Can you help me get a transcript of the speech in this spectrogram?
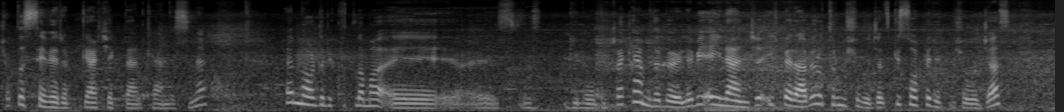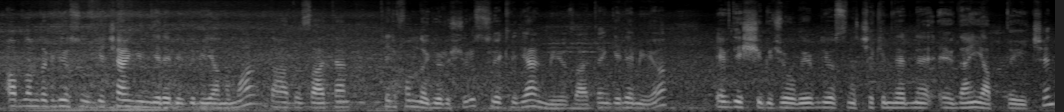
Çok da severim gerçekten kendisini. Hem orada bir kutlama e, e, gibi olacak hem de böyle bir eğlence. İlk beraber oturmuş olacağız ki sohbet etmiş olacağız. Ablam da biliyorsunuz geçen gün gelebildi bir yanıma. Daha da zaten telefonla görüşürüz. Sürekli gelmiyor zaten gelemiyor. Evde işi gücü oluyor biliyorsunuz çekimlerini evden yaptığı için.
